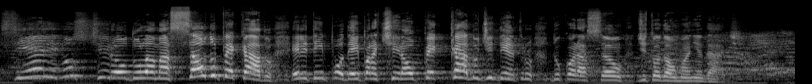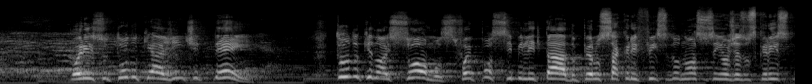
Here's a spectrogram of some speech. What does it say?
se ele nos tirou do lamaçal do pecado, ele tem poder para tirar o pecado de dentro do coração de toda a humanidade. Por isso, tudo que a gente tem tudo que nós somos foi possibilitado pelo sacrifício do nosso Senhor Jesus Cristo.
